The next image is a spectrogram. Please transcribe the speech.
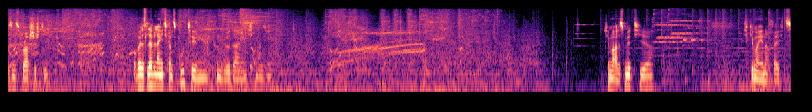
Sonst rush ich die. Wobei das Level eigentlich ganz gut tun, tun würde eigentlich mal so. Ich nehme alles mit hier. Ich gehe mal hier nach rechts.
